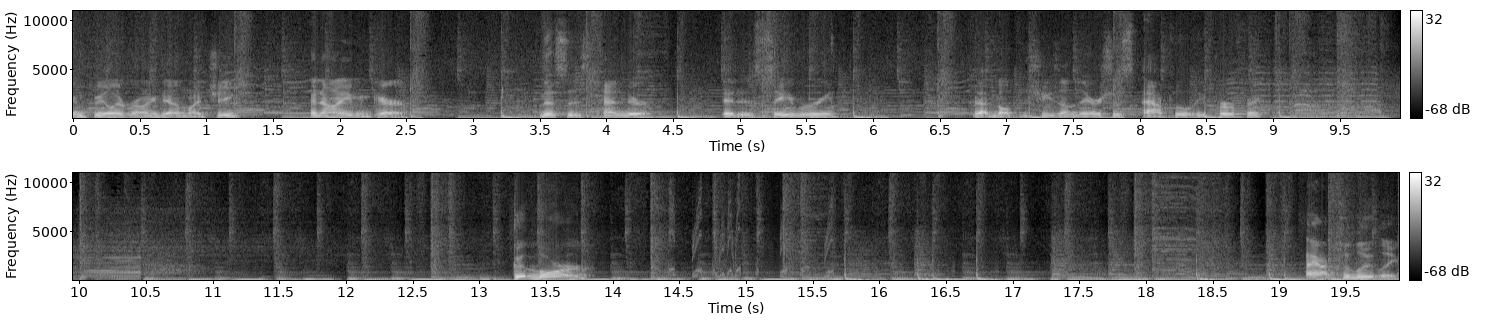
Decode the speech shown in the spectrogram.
Can feel it running down my cheek and I don't even care. This is tender, it is savory. That melted cheese on there is just absolutely perfect. Good Lord. Absolutely.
